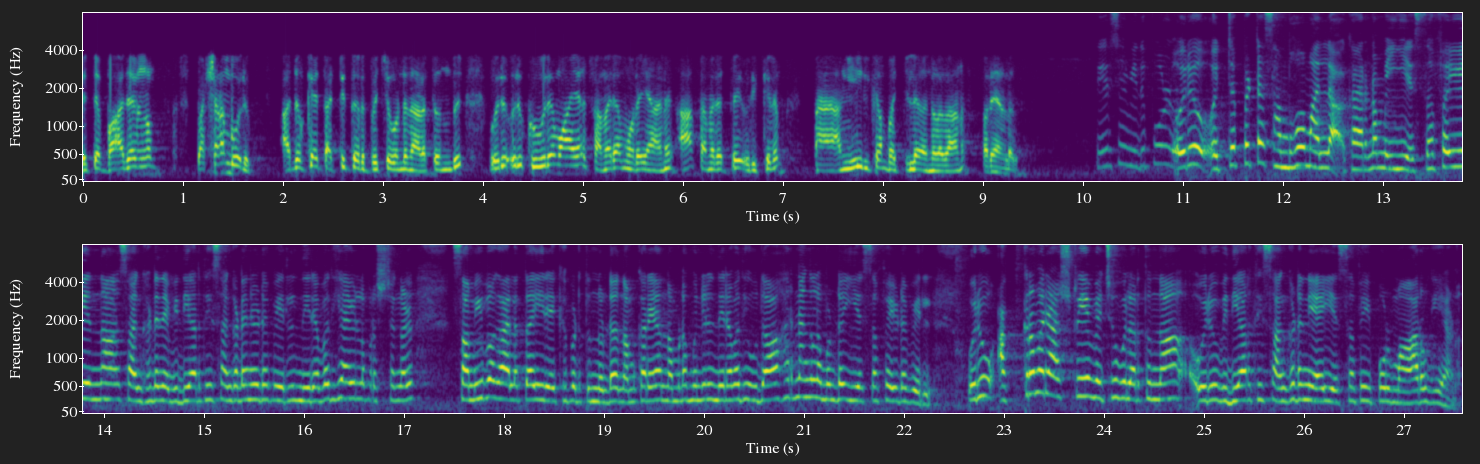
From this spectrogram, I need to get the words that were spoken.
വെച്ച പാചകങ്ങളും ഭക്ഷണം പോലും അതൊക്കെ തട്ടിത്തെറിപ്പിച്ചുകൊണ്ട് നടത്തുന്നത് ഒരു ഒരു ക്രൂരമായ സമരമുറയാണ് ആ സമരത്തെ ഒരിക്കലും അംഗീകരിക്കാൻ പറ്റില്ല എന്നുള്ളതാണ് പറയാനുള്ളത്. തീർച്ചയായും ഇതിപ്പോൾ ഒരു ഒറ്റപ്പെട്ട സംഭവമല്ല. കാരണം ഈ എസ് എഫ് ഐ എന്ന സംഘടന വിദ്യാർത്ഥി സംഘടനയുടെ പേരിൽ നിരവധിയായുള്ള പ്രശ്നങ്ങൾ സമീപകാലത്തായി രേഖപ്പെടുത്തുന്നുണ്ട്. നമുക്കറിയാം നമ്മുടെ മുന്നിൽ നിരവധി ഉദാഹരണങ്ങളുമുണ്ട് ഈ എസ് എഫ് ഐയുടെ പേരിൽ. ഒരു അക്രമ രാഷ്ട്രീയം വെച്ചു പുലർത്തുന്ന ഒരു വിദ്യാർത്ഥി സംഘടനയായി എസ് എഫ് ഐ ഇപ്പോൾ മാറുകയാണ്.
